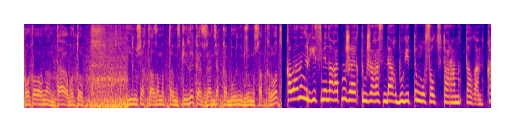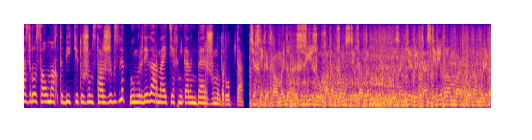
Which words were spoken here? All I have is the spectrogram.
орталығынан тағы бір топ елу шақты азаматтарымыз келді. Қазір жан жаққа бөлініп жұмыс атқарып жатыр қаланың іргесімен ағатын жайықтың жағасындағы бөгеттің осал тұстары анықталған. Қазір осы аумақты биіктету жұмыстары жүргізіліп өңірдегі арнайы техниканың бәрі жұмылдырылыпты. Техника кіре алмайды. Жүзге жуық адам жұмыс істеп жатыр. Біздің жергілікті әскери құрам бар одан бөлек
